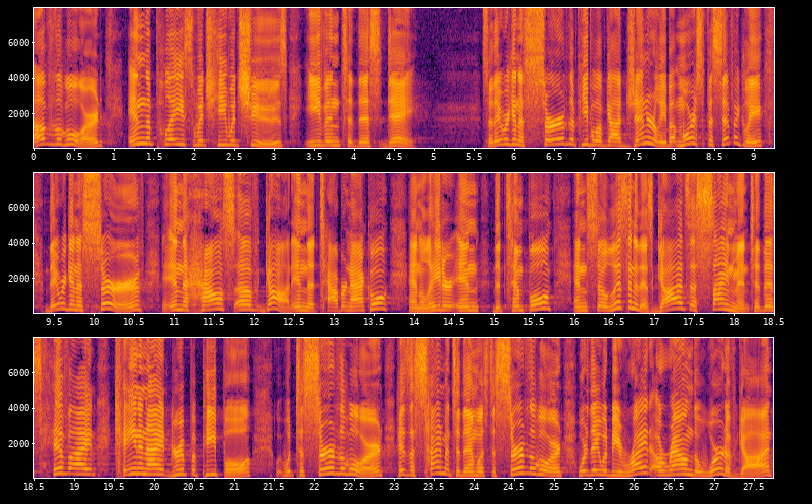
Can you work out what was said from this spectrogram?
of the Lord in the place which he would choose, even to this day. So they were going to serve the people of God generally, but more specifically, they were going to serve in the house of God, in the tabernacle, and later in the temple. And so listen to this God's assignment to this Hivite, Canaanite group of people to serve the Lord, his assignment to them was to serve the Lord where they would be right around the Word of God,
